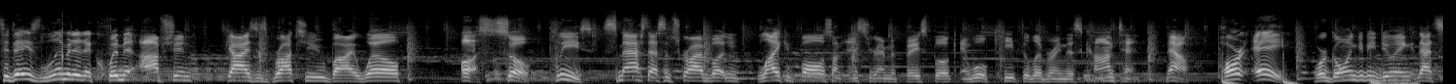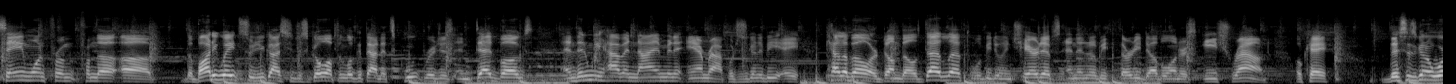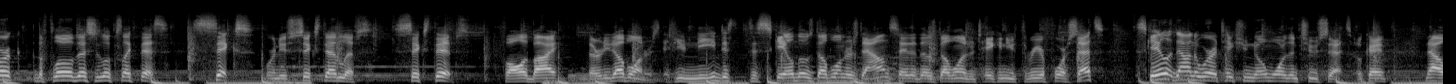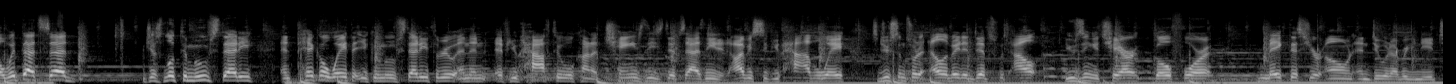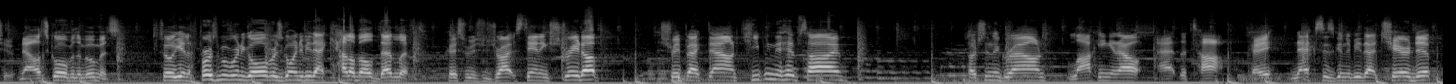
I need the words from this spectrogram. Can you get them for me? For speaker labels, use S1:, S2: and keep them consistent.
S1: Today's limited equipment option, guys, is brought to you by, well, us. So please smash that subscribe button, like and follow us on Instagram and Facebook, and we'll keep delivering this content. Now, part A, we're going to be doing that same one from, from the, uh, the body weight, so you guys can just go up and look at that. It's glute bridges and dead bugs. And then we have a nine minute AMRAP, which is gonna be a kettlebell or dumbbell deadlift. We'll be doing chair dips, and then it'll be 30 double unders each round, okay? This is gonna work. The flow of this looks like this. Six, we're gonna do six deadlifts, six dips, followed by 30 double unders. If you need to, to, scale those double unders down, say that those double unders are taking you three or four sets, scale it down to where it takes you no more than two sets, okay? Now, with that said, just look to move steady and pick a weight that you can move steady through. And then if you have to, we'll kind of change these dips as needed. Obviously, if you have a way to do some sort of elevated dips without using a chair, go for it. Make this your own and do whatever you need to. Now let's go over the movements. So again, the first move we're gonna go over is going to be that kettlebell deadlift. Okay, so we're drive, standing straight up, straight back down, keeping the hips high, touching the ground, locking it out at the top, okay? Next is gonna be that chair dip.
